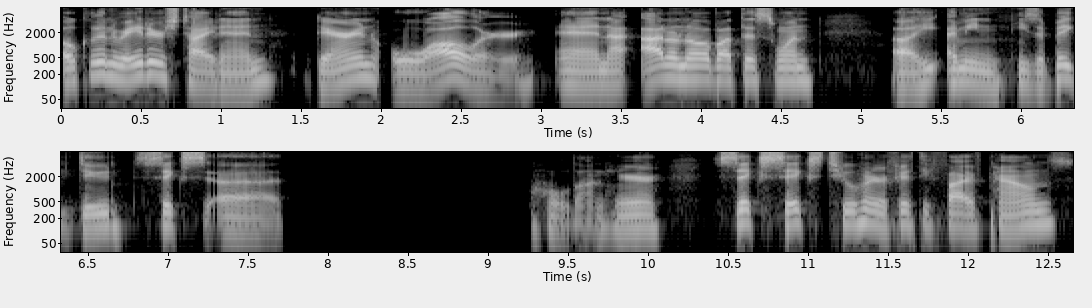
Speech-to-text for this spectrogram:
Oakland Raiders tight end Darren Waller, and I, I don't know about this one. Uh, he, I mean, he's a big dude, six. Uh, hold on here, six six, two hundred fifty five pounds,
